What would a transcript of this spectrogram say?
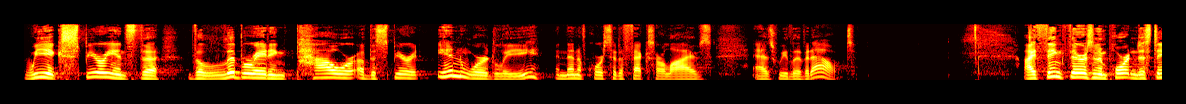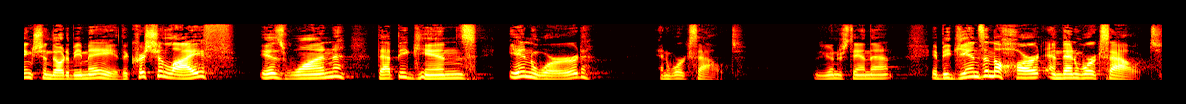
we experience the, the liberating power of the Spirit inwardly, and then, of course, it affects our lives as we live it out. I think there's an important distinction, though, to be made. The Christian life is one that begins inward and works out. Do you understand that? It begins in the heart and then works out.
